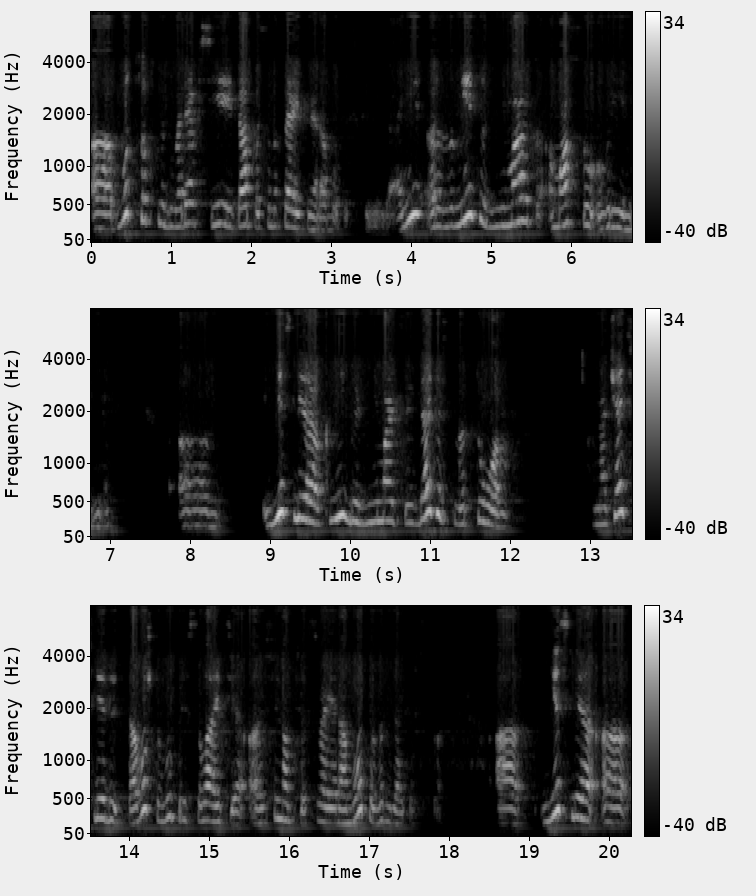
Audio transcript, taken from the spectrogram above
Вот, собственно говоря, все этапы самостоятельной работы с книгой. Они, разумеется, занимают массу времени. Если книгой занимается издательство, то начать следует с того, что вы присылаете э, синопсис своей работы в издательство. А если э,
